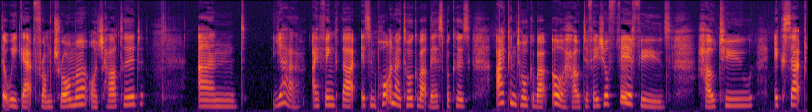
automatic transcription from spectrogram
that we get from trauma or childhood. And yeah, I think that it's important I talk about this because I can talk about, oh, how to face your fear foods, how to accept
